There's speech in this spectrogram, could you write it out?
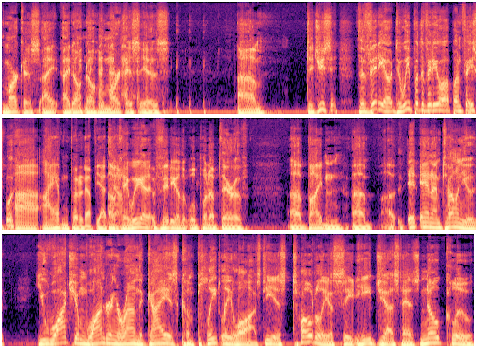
Marcus. I, I don't know who Marcus is. Um, did you see the video? Did we put the video up on Facebook? Uh, I haven't put it up yet. no. Okay, we got a video that we'll put up there of uh, Biden, uh, uh, it, and I'm telling you, you watch him wandering around. The guy is completely lost. He is totally a sea. He just has no clue.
